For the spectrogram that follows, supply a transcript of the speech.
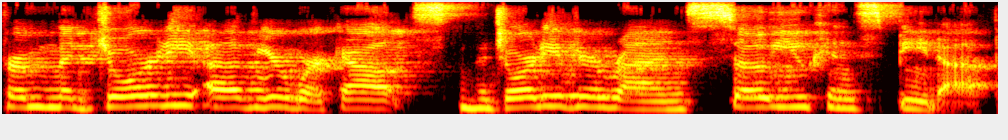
for majority of your workouts, majority of your runs, so you can speed up.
